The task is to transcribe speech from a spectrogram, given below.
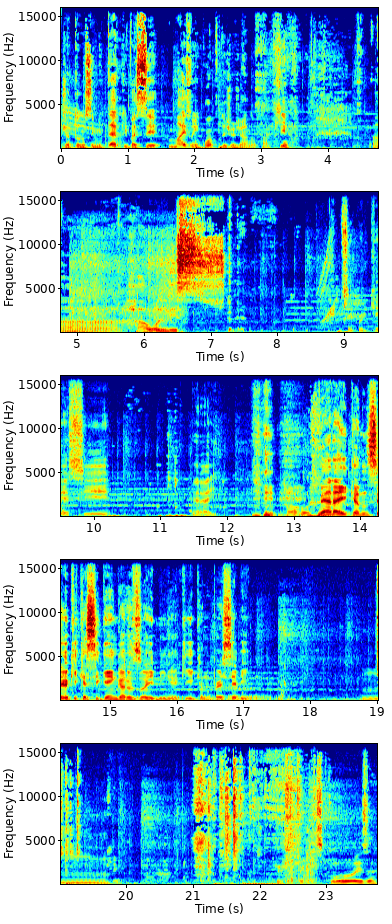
Já tô no cemitério, que vai ser mais um encontro. Deixa eu já anotar aqui. Ah. Raolis. Cadê? Não sei porquê se. Pera aí. Pera aí, que eu não sei o que, que esse Gengar usou em mim aqui que eu não percebi. Hum, já pegar as coisas.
